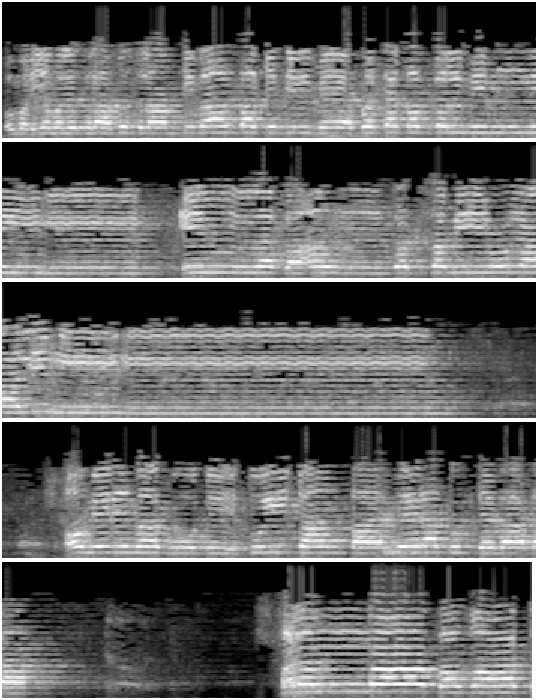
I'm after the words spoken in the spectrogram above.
تو مریم علیہ السلام السلام کی والدہ کے دل میں فتقبل منی انکا انت سمیع العلیم اور میرے محبوب، تو ہی جانتا ہے میرا تم سے وعدہ۔ فلما بغات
